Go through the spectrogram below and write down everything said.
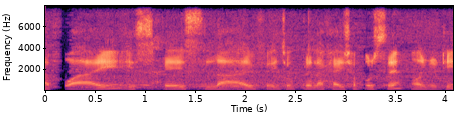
F Y space live এই যে উপরে লেখা এসে পড়ছে অলরেডি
